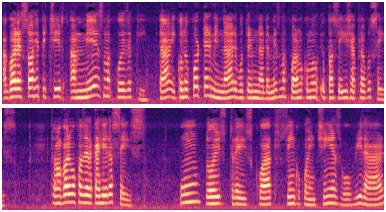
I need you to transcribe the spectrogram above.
Agora é só repetir a mesma coisa aqui, tá? E quando eu for terminar, eu vou terminar da mesma forma como eu passei já para vocês. Então, agora eu vou fazer a carreira 6. Um, dois, três, quatro, cinco correntinhas, vou virar.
